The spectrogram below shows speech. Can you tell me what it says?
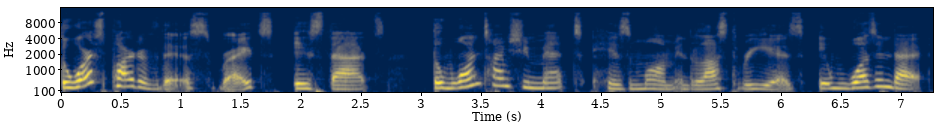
The worst part of this right is that the one time she met his mom in the last three years it wasn't that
